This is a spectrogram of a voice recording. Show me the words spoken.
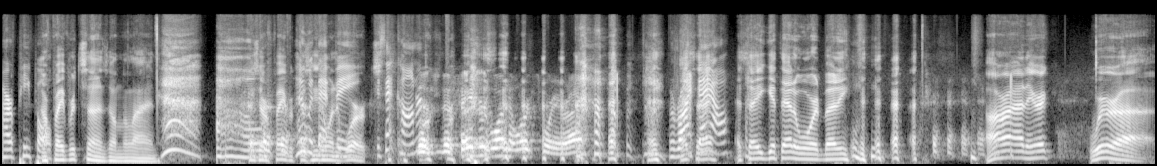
our people. our favorite son's on the line. oh, He's our favorite who because would he's the that one be? that works. Is that Connor? The, the favorite one that works for you, right? right That's how- now. that's how you get that award, buddy. All right, Eric. We're uh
